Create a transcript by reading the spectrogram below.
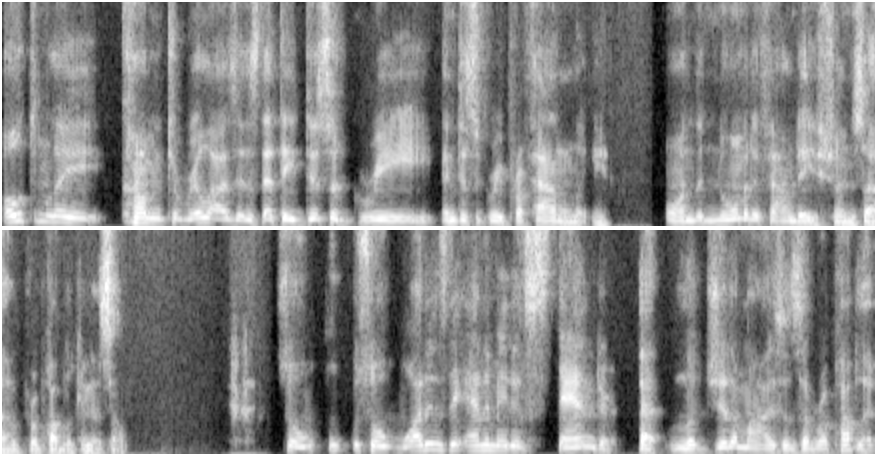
ultimately come to realize is that they disagree and disagree profoundly on the normative foundations of republicanism. So, so what is the animated standard that legitimizes a republic?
